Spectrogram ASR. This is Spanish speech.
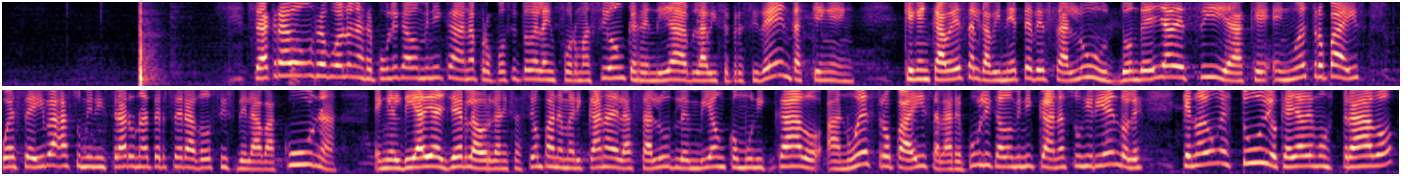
Se ha creado un revuelo en la República Dominicana a propósito de la información que rendía la vicepresidenta, quien en quien encabeza el Gabinete de Salud, donde ella decía que en nuestro país pues se iba a suministrar una tercera dosis de la vacuna. En el día de ayer, la Organización Panamericana de la Salud le envía un comunicado a nuestro país, a la República Dominicana, sugiriéndole que no hay un estudio que haya demostrado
